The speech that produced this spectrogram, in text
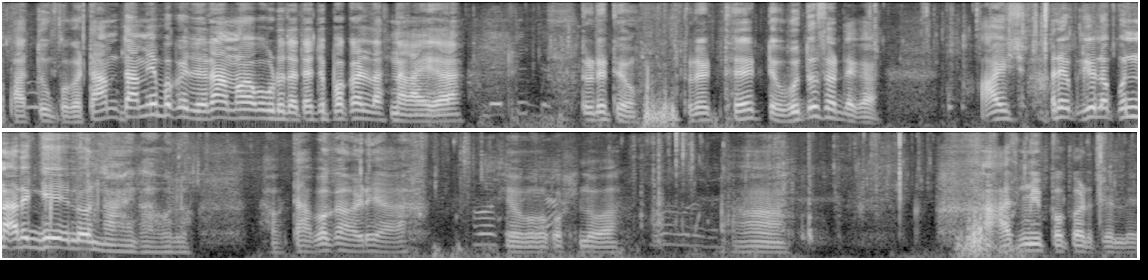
तर फातू पकड. थांब थांब मी पकडलं राम मग पकडू त्याच्या पकडलास ना काय का थोडे ठेव थोडे थेट ठेव. होतो सर ते का? आयुष अरे गेलो पुन्हा अरे गेलो. नाही गावलो हो त्या बघा अडे हा. हे बघा कसलो हा. हा. आज मी पकडतेले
